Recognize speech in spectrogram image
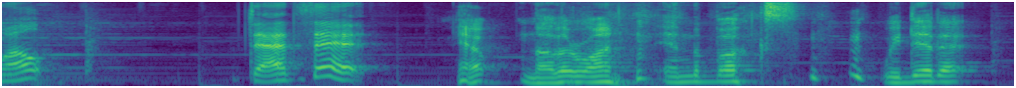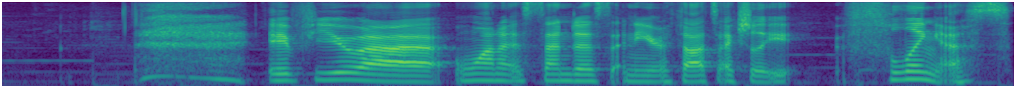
Well, that's it. Yep, another one in the books. we did it. If you uh, want to send us any of your thoughts, actually fling us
